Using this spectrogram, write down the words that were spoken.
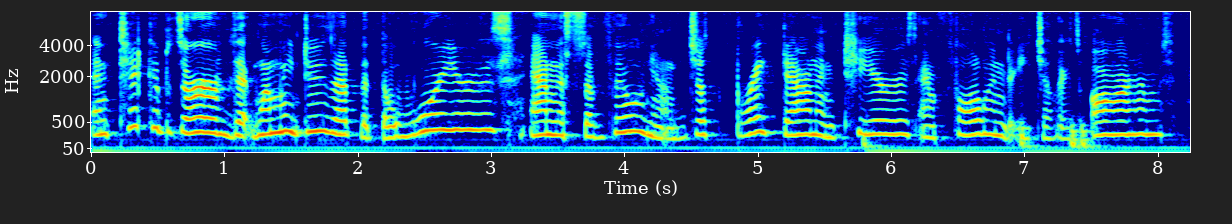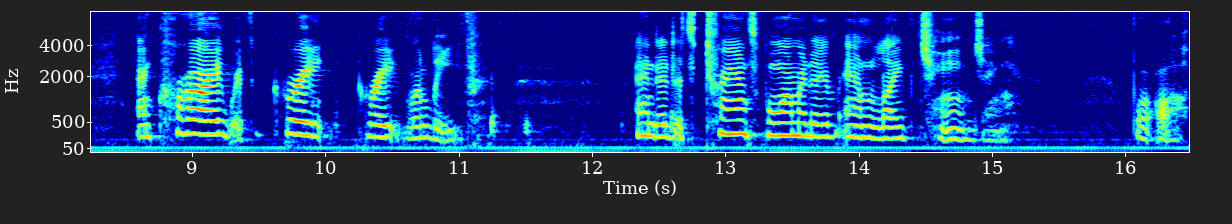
And Tick observed that when we do that, that the warriors and the civilians just break down in tears and fall into each other's arms and cry with great, great relief. And it is transformative and life changing for all.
